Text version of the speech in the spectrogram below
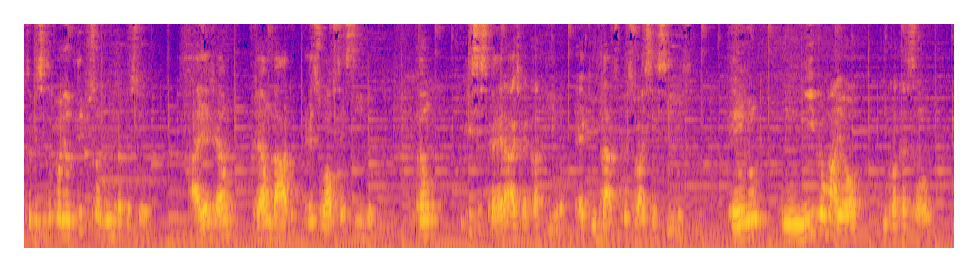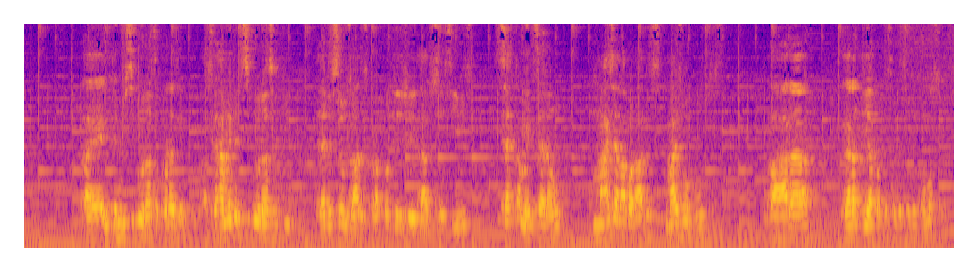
você precisa colher o tipo sanguíneo da pessoa. Aí já é um, já é um dado pessoal sensível. Então, o que se espera, a expectativa, é que os dados pessoais sensíveis tenham um nível maior de proteção é, em termos de segurança, por exemplo. As ferramentas de segurança que devem ser usadas para proteger dados sensíveis certamente serão mais elaboradas, mais robustas para garantir a proteção dessas informações.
